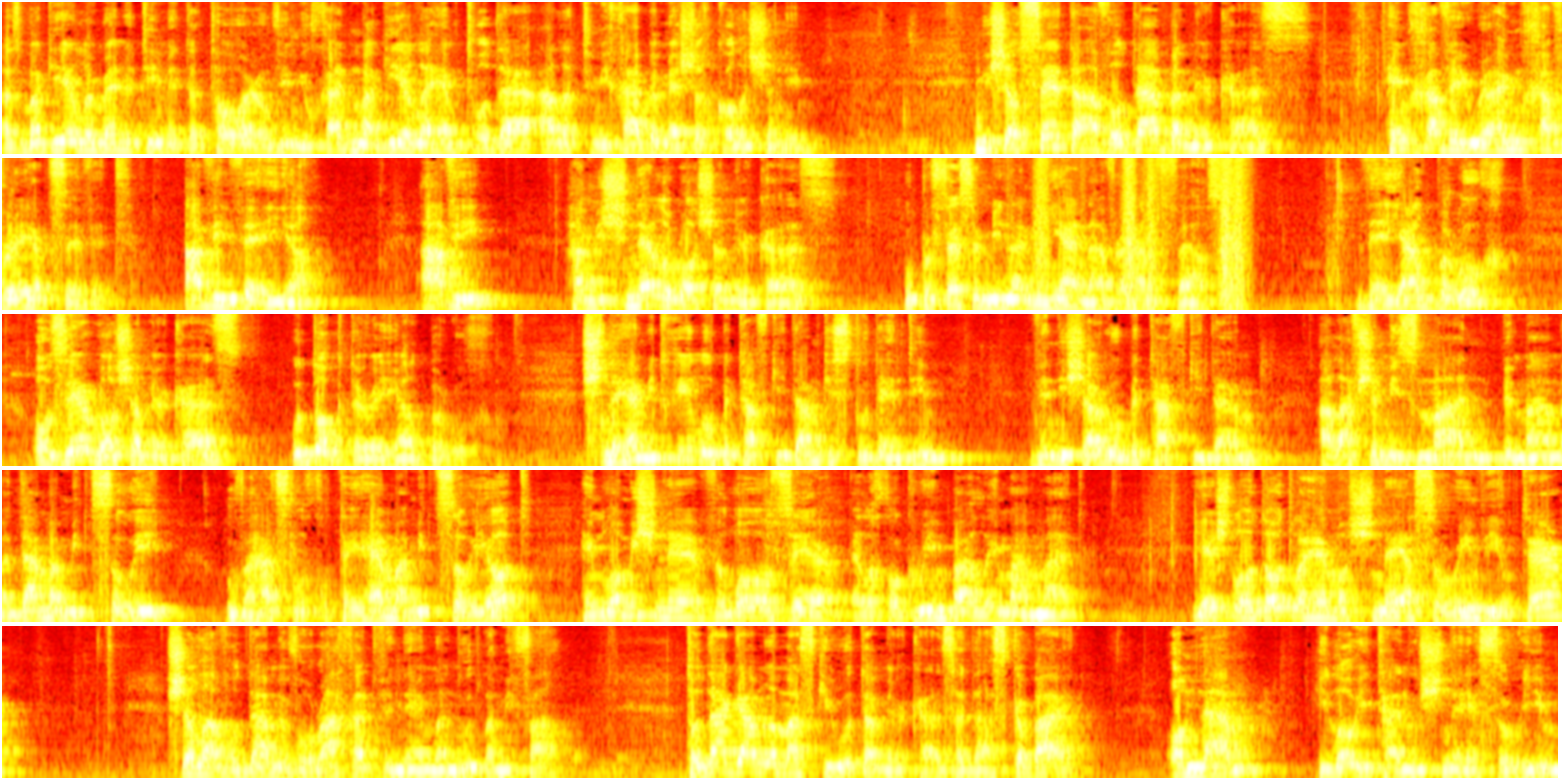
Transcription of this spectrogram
אז מגיע לרנטים את התואר, ובמיוחד מגיע להם תודה על התמיכה במשך כל השנים. מי שעושה את העבודה במרכז הם חברי, הם חברי הצוות, אבי ואייל. אבי, המשנה לראש המרכז, הוא פרופסור מן המניין אברהם פאוס. ואייל ברוך, עוזר ראש המרכז, הוא דוקטור אייל ברוך. שניהם התחילו בתפקידם כסטודנטים ונשארו בתפקידם על אף שמזמן במעמדם המקצועי ובהצלחותיהם המקצועיות הם לא משנה ולא עוזר אלא חוקרים בעלי מעמד. יש להודות להם על שני עשורים ויותר של עבודה מבורכת ונאמנות למפעל. תודה גם למזכירות המרכז, הדס גבאי. אמנם היא לא איתנו שני עשורים,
